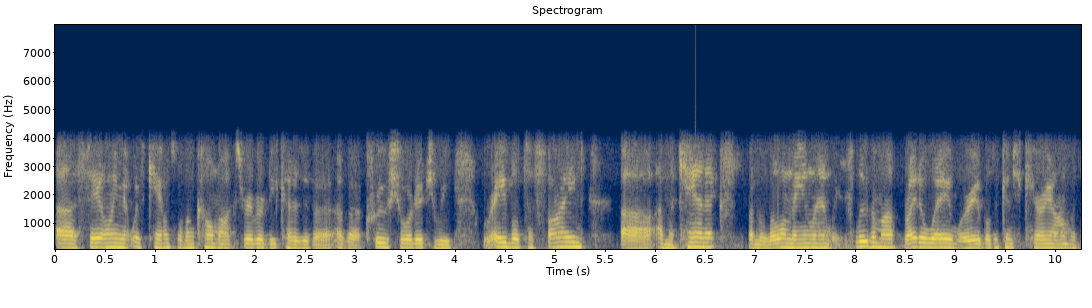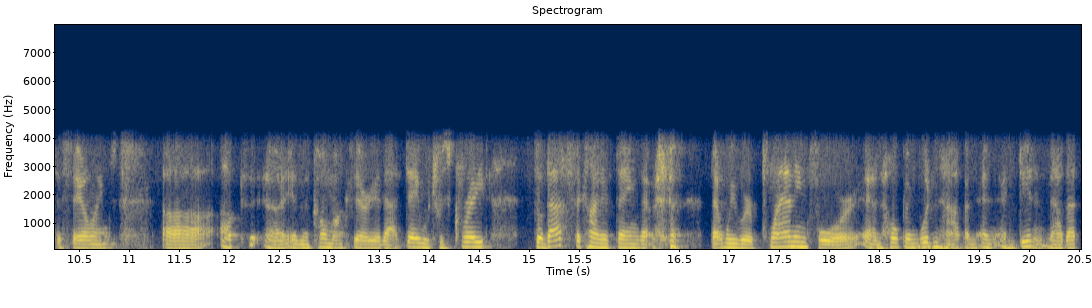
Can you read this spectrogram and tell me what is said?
uh, sailing that was canceled on Comox River because of a, of a crew shortage. We were able to find uh, a mechanic from the lower mainland. We flew them up right away and we were able to carry on with the sailings uh, up uh, in the Comox area that day, which was great. So that's the kind of thing that that we were planning for and hoping wouldn't happen and, and didn't. Now that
